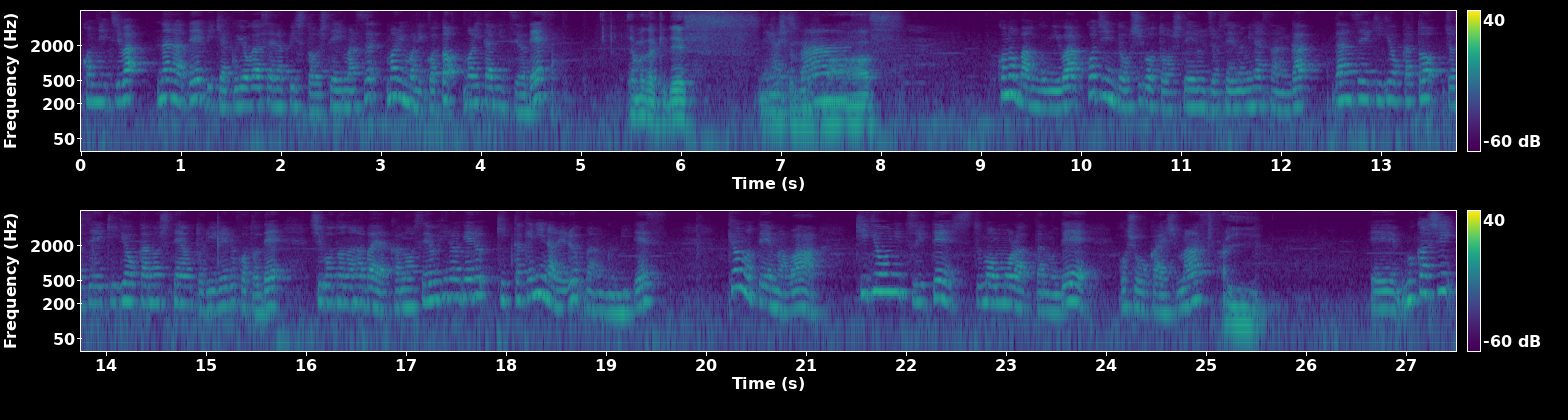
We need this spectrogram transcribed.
こんにちは。奈良で美脚ヨガセラピストをしています。森森こと森田光代です。山崎です。お願いします。この番組は個人でお仕事をしている女性の皆さんが男性起業家と女性起業家の視点を取り入れることで仕事の幅や可能性を広げるきっかけになれる番組です。今日のテーマは起業について質問もらったのでご紹介します。はいえー昔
